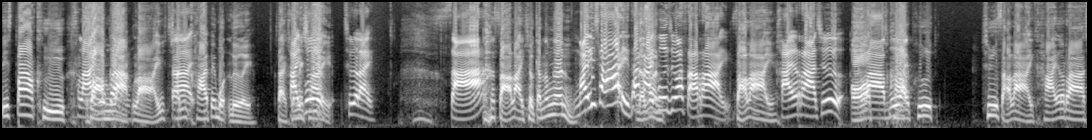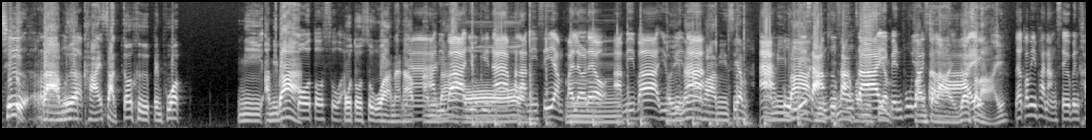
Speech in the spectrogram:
ติสตาคือคล้ายความรูปหร่างลากหลายใช่ชั้นคล้ายไปหมดเลย แต่คก็ล้ายไม่พืใช่ ชชื่ออะไร สา สาหร่ายเขียวกันน้ำเงิน ไม่ใช่ ถ้าเดี๋ยวคล้ายก่อน พืชชื่อว่าสาหร่าย สาหร่ายคล้ายราชื่อออ๋อราคเมือล้าก ยพืช ชื่อสาหร่ายคล้ายราชื่อชื่อราราเมืเมืออกกคล้ายสัตว์ก็คือเป็นพวก มีอะมีบาโปรโตซัวโปรโตซัวนะครับอะมีบายูกีนาพารามีเซียมไปแล้วแล้วอืมอะมีบายูยูกีกีนานาพารามีเซียมอะมีกลุ่มบาที่สามยูคือกีฟันางใจพารามีซียมเป็นผู้ย่อยฟังใจสลายย่อยสลาย แล้วก็มีผนังเซลล์เป็นไค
